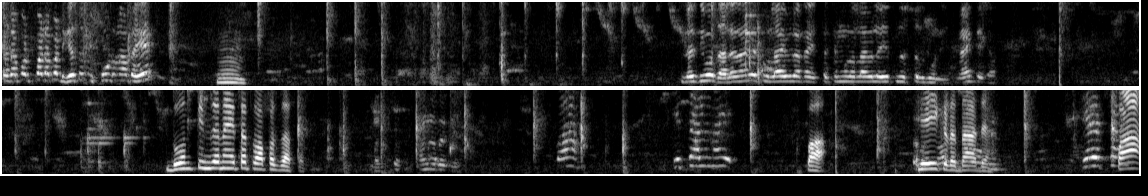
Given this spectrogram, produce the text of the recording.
पटापट पटापट घेतो मी सोडून आता हे. हम्म. लय दिवस झाले ना रे तू लाईव्हला काहीच त्याच्यामुळे लाईव्हला येत नसतं कोणी. माहितीये का? दोन तीन जण येतात वापस जातात. मस्त. सांगणार आहे ते. पा. हे इकडं दाद्या. पा.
